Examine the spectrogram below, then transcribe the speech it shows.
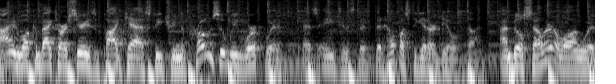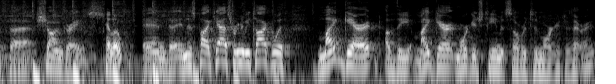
Hi, and welcome back to our series of podcasts featuring the pros that we work with as agents that, that help us to get our deals done. I'm Bill Seller, along with uh, Sean Graves. Hello. And uh, in this podcast, we're going to be talking with Mike Garrett of the Mike Garrett Mortgage Team at Silverton Mortgage. Is that right?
